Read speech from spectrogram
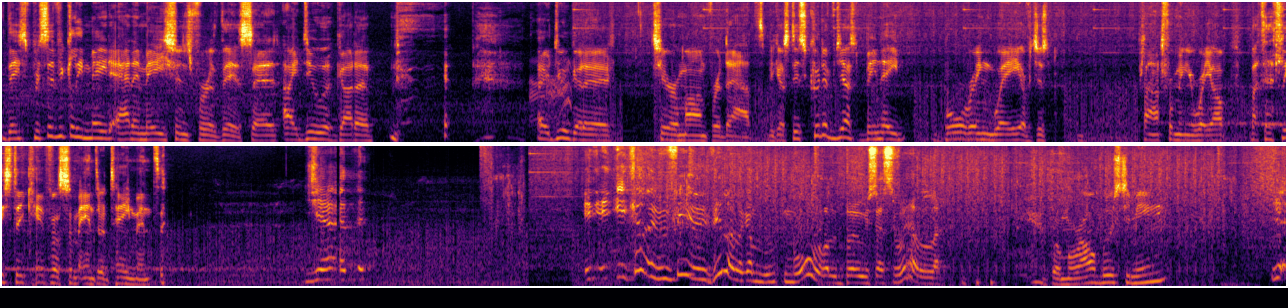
They specifically made animations for this, and I do gotta I do gotta cheer them on for that because this could have just been a boring way of just platforming your way up, but at least they gave us some entertainment. Yeah. It, it, it, kind of feel, feel like a moral boost as well. For morale boost, you mean? Yeah.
